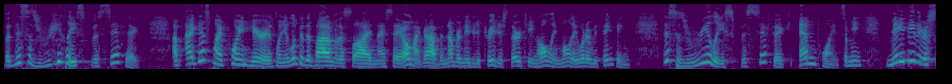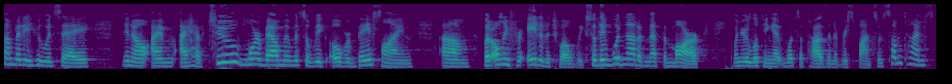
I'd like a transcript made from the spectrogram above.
but this is really specific. Um, I guess my point here is when you look at the bottom of the slide and I say, oh my God, the number needed to treat is 13, holy moly, what are we thinking? This is really specific endpoints. I mean, maybe there's somebody who would say, you know, I'm, I have two more bowel movements a week over baseline, um, but only for eight of the 12 weeks. So they would not have met the mark when you're looking at what's a positive response. So sometimes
